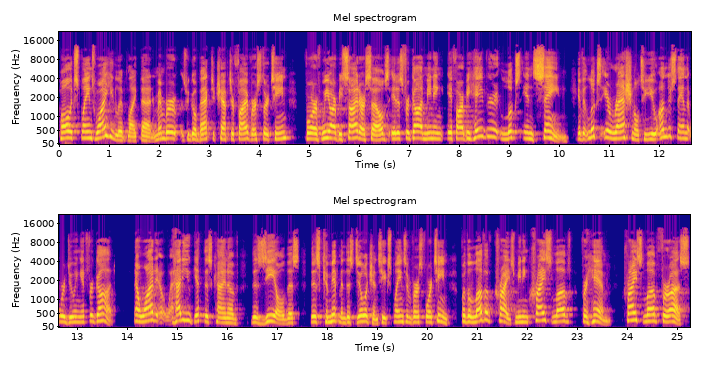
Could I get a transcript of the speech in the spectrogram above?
Paul explains why he lived like that. Remember, as we go back to chapter 5, verse 13, for if we are beside ourselves, it is for God, meaning if our behavior looks insane, if it looks irrational to you, understand that we're doing it for God. Now, why, do, how do you get this kind of, this zeal, this, this commitment, this diligence? He explains in verse 14, for the love of Christ, meaning Christ's love for him, Christ's love for us,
